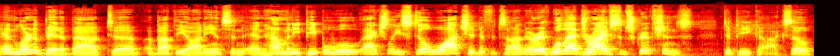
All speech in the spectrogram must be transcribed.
and learn a bit about uh, about the audience and, and how many people will actually still watch it if it's on or if will that drive subscriptions to Peacock. So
